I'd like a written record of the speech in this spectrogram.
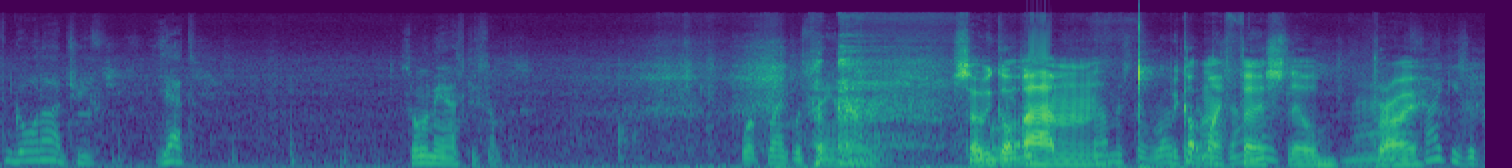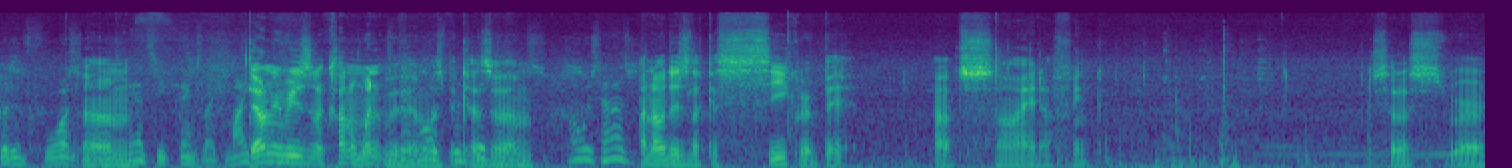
Nothing going on, Chief. Yet. So let me ask you something. What Frank was saying earlier. So we got um Now, Mr. Roth we got my first little bro. Frankie's a good enforcer. Um, you can't see things like Mike. The only reason I kind of went with him was because um us. Always has I know there's like a secret bit outside. I think. So that's where.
